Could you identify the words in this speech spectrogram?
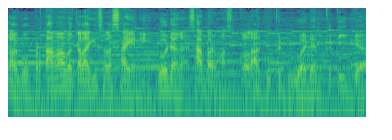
Lagu pertama bentar lagi selesai nih. Gue udah gak sabar masuk ke lagu kedua dan ketiga.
